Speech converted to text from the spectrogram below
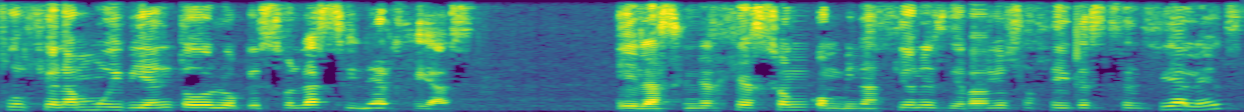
funciona muy bien todo lo que son las sinergias. Eh, las sinergias son combinaciones de varios aceites esenciales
